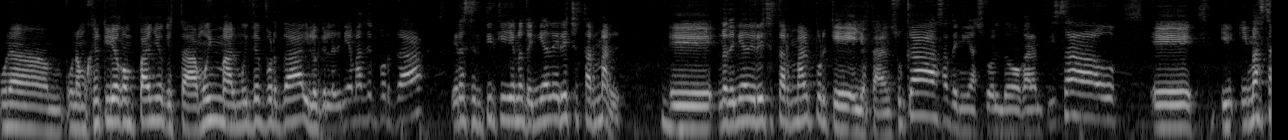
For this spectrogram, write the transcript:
una, una mujer que yo acompaño que estaba muy mal, muy desbordada, y lo que le tenía más desbordada era sentir que ella no tenía derecho a estar mal. Eh, no tenía derecho a estar mal porque ella estaba en su casa, tenía sueldo garantizado y, y más,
